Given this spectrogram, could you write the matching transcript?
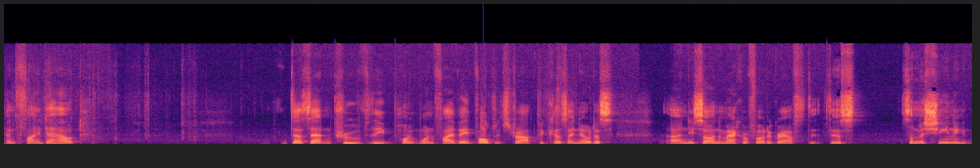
and find out does that improve the 0.158 voltage drop? Because I notice, uh, and you saw in the macro photographs, there's some machining,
